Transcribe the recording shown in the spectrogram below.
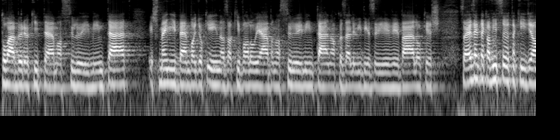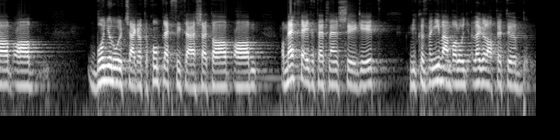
tovább örökítem a szülői mintát, és mennyiben vagyok én az, aki valójában a szülői mintának az előidézőjévé válok. És, szóval ezeknek a viszonyoknak így a, a bonyolultságát, a komplexitását, a, a, a megfejtetetlenségét, miközben nyilvánvaló, hogy legalapvetőbb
